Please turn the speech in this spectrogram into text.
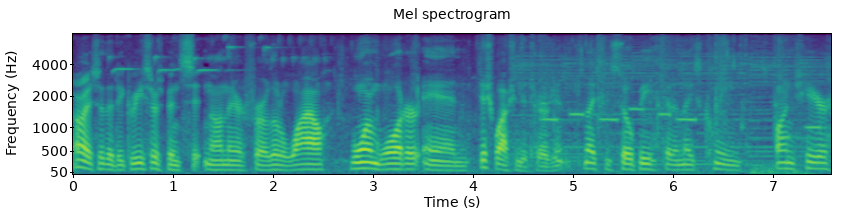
All right, so the degreaser's been sitting on there for a little while. Warm water and dishwashing detergent. Nice and soapy, got a nice clean sponge here.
